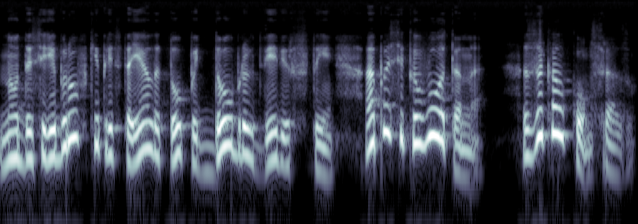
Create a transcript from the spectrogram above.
Но до Серебровки предстояло топать добрых две версты, а пасека вот она, за колком сразу.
